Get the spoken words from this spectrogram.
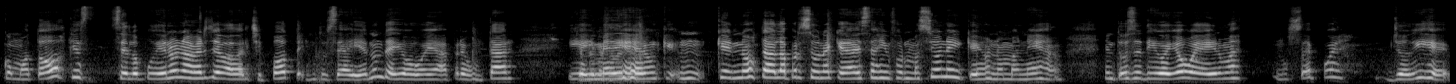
como a todos, que se lo pudieron haber llevado al chipote. Entonces ahí es donde yo voy a preguntar. Y ¿Qué ahí me dijeron que, mm, que no está la persona que da esas informaciones y que ellos no manejan. Entonces digo, yo voy a ir más, no sé, pues, yo dije,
